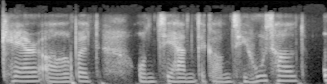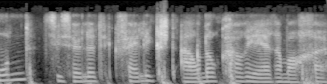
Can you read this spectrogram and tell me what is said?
Care-Arbeit und sie haben den ganzen Haushalt und sie sollen gefälligst auch noch Karriere machen.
